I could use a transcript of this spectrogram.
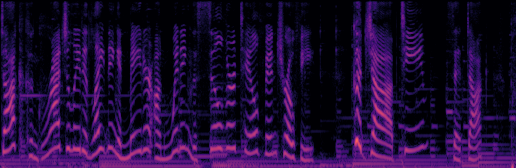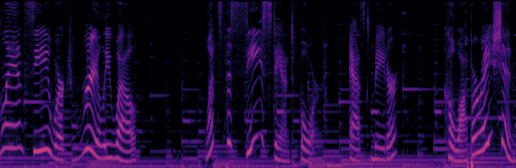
Doc congratulated Lightning and Mater on winning the Silver Tailfin Trophy. Good job, team, said Doc. Plan C worked really well. What's the C stand for? asked Mater. Cooperation,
